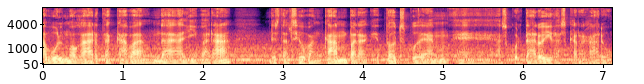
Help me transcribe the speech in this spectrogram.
Abul Mogart acaba d'alliberar des del seu bancamp per a que tots podem eh, escoltar-ho i descarregar-ho.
